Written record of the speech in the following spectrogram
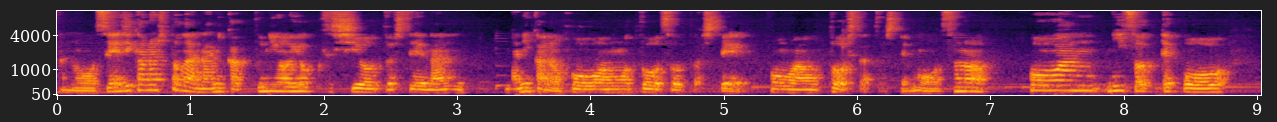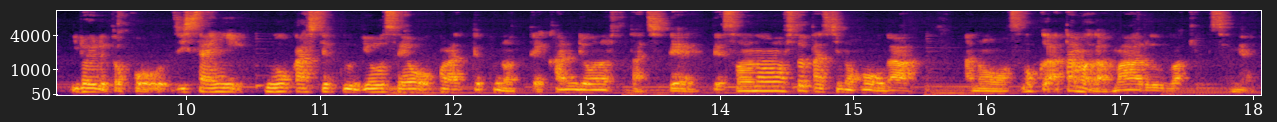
あの、政治家の人が何か国を良くしようとして何、何かの法案を通そうとして、法案を通したとしても、その法案に沿ってこう、いろいろとこう、実際に動かしていく行政を行っていくのって官僚の人たちで、で、その人たちの方が、あの、すごく頭が回るわけですよね。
